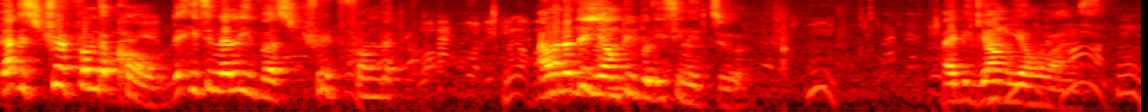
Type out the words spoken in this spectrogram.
That is straight from the cow. They're eating the liver straight from the... And one of the young people eating it too. Like the young, young ones. Hmm.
